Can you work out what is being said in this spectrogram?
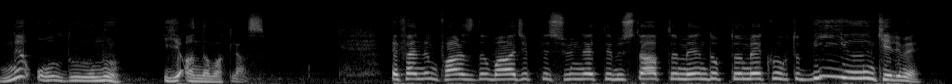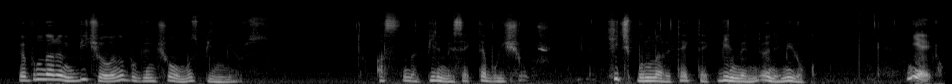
ne olduğunu iyi anlamak lazım. Efendim farzdı, vacipti, sünnetti, müstahaptı, menduptu, mekruhtu bir yığın kelime. Ve bunların birçoğunu bugün çoğumuz bilmiyoruz. Aslında bilmesek de bu iş olur. Hiç bunları tek tek bilmenin önemi yok. Niye yok?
